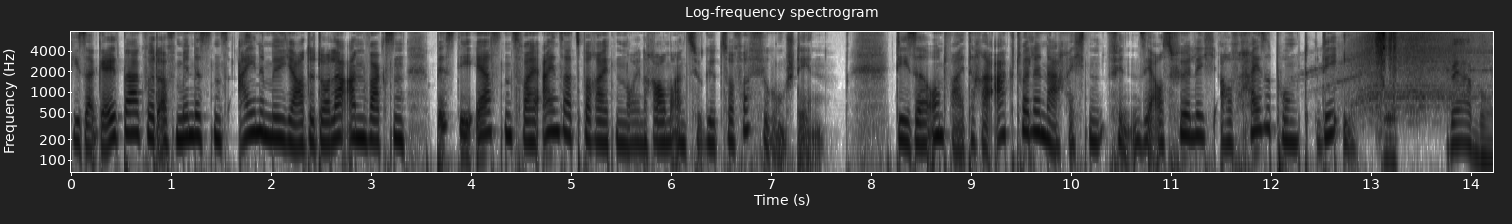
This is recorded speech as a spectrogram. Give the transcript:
Dieser Geldberg wird auf mindestens eine Milliarde Dollar anwachsen, bis die ersten zwei einsatzbereiten neuen Raumanzüge zur Verfügung stehen. Diese und weitere aktuelle Nachrichten finden Sie ausführlich auf heise.de. Werbung.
